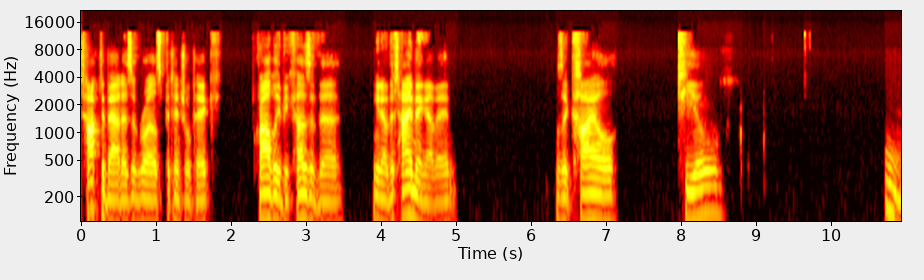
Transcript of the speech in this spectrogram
talked about as a Royals potential pick, probably because of the, you know, the timing of it. Was it Kyle Teel? Hmm.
